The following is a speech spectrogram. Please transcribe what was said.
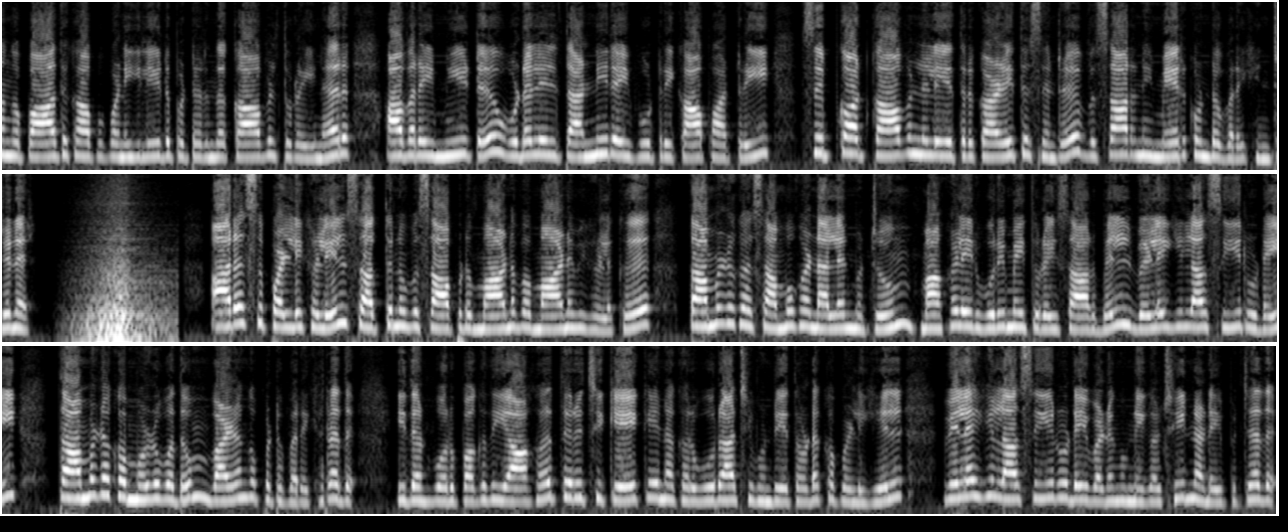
அங்கு பாதுகாப்பு பணியில் ஈடுபட்டிருந்த காவல்துறையினர் அவரை மீட்டு உடலில் தண்ணீரை ஊற்றி காப்பாற்றி சிப்காட் காவல் நிலையத்திற்கு அழைத்து சென்று விசாரணை மேற்கொண்டு வருகின்றனர். அரசு பள்ளிகளில் சத்துணவு சாப்பிடும் மாணவ மாணவிகளுக்கு தமிழக சமூக நலன் மற்றும் மகளிர் உரிமைத்துறை சார்பில் விலையில்லா சீருடை தமிழகம் முழுவதும் வழங்கப்பட்டு வருகிறது. இதன் ஒரு பகுதியாக திருச்சி கே. கே. நகர் ஊராட்சி ஒன்றிய தொடக்கப்பள்ளியில் விலையில்லா சீருடை வழங்கும் நிகழ்ச்சி நடைபெற்றது.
